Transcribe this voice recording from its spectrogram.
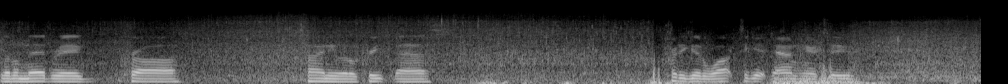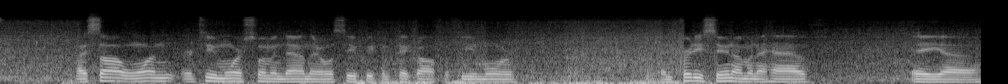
little Ned rig craw, tiny little creek bass. Pretty good walk to get down here too. I saw one or two more swimming down there. We'll see if we can pick off a few more. And pretty soon I'm gonna have a uh,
